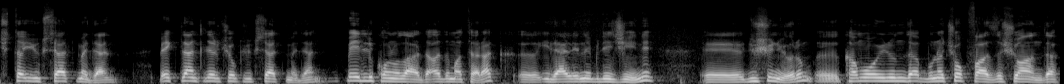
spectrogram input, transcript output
çıta yükseltmeden, beklentileri çok yükseltmeden belli konularda adım atarak e, ilerlenebileceğini e, düşünüyorum. E, kamuoyunun da buna çok fazla şu anda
